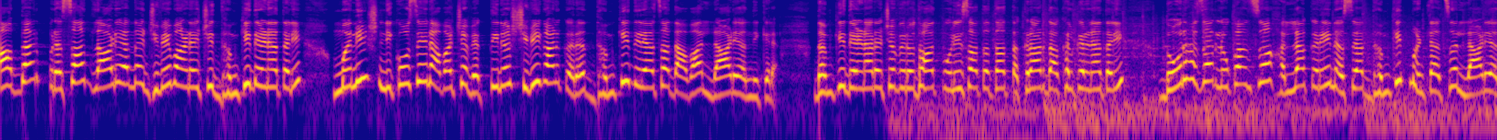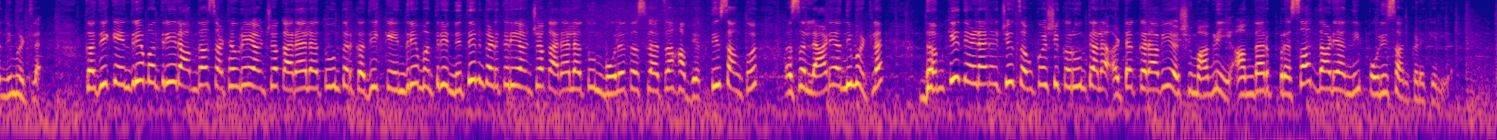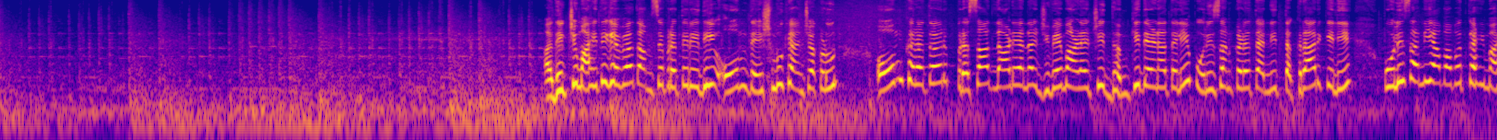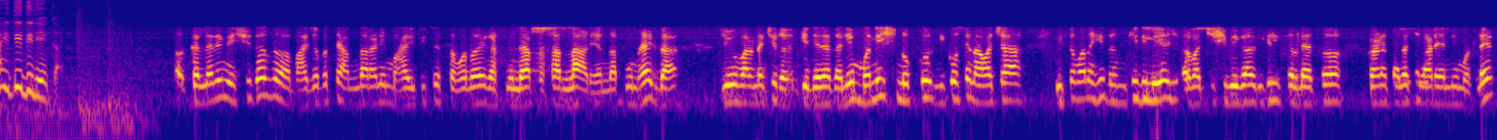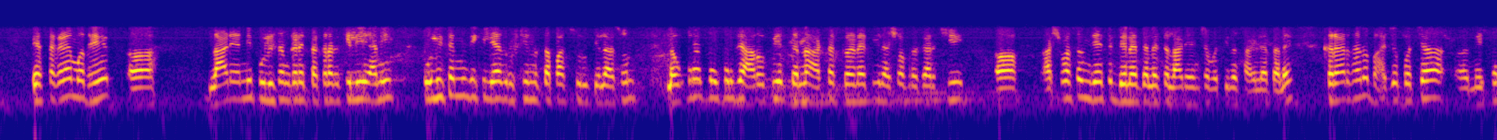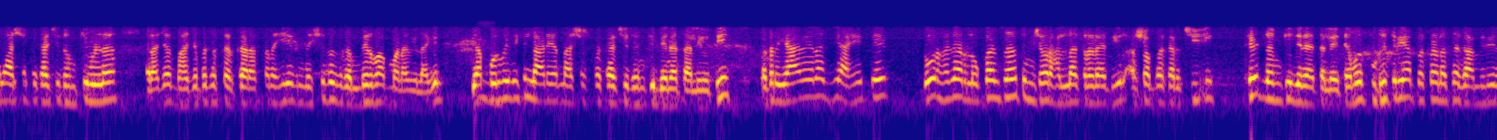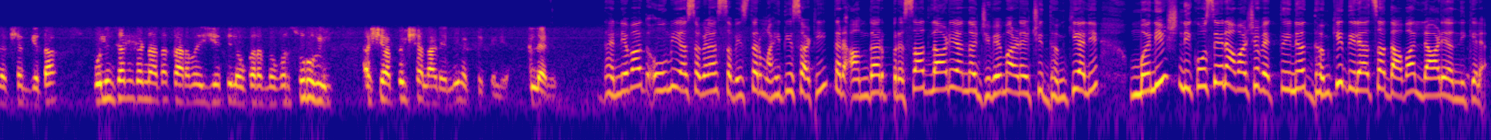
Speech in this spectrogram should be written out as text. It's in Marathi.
आमदार प्रसाद लाड यांना जिवे मारण्याची धमकी देण्यात आली. मनीष निकोसे नावाच्या व्यक्तीनं शिवीगाळ करत धमकी दिल्याचा दावा लाड यांनी केला. धमकी देणाऱ्याच्या विरोधात पोलिसात आता तक्रार दाखल करण्यात आली. दोन हजार लोकांचं हल्ला करेन असे धमकीत म्हटल्याचं लाड यांनी म्हटलं कधी केंद्रीय मंत्री रामदास आठवले यांच्या कार्यालयातून तर कधी केंद्रीय मंत्री नितीन गडकरी यांच्या कार्यालयातून बोलत असल्याचं हा व्यक्ती सांगतोय असं लाड यांनी म्हटलंय. धमकी देणाऱ्याची चौकशी करून त्याला अटक करावी अशी मागणी आमदार प्रसाद लाड यांनी पोलिसांकडे केली आहे. अधिकची माहिती घेऊयात आमचे प्रतिनिधी ओम देशमुख यांच्याकडून. ओम खरं तर प्रसाद लाड यांना जिवे मारण्याची धमकी देण्यात आली. पोलिसांकडे त्यांनी तक्रार केली. पोलिसांनी याबाबत काही माहिती दिली आहे का कल्याणी निश्चितच भाजपचे आमदार आणि महायुतीचे समन्वयक असलेल्या प्रसाद लाड यांना पुन्हा एकदा जीव मारण्याची धमकी देण्यात आली. मनीष नुको निकोसे नावाच्या इसमानं ही धमकी दिली आहे. अर्वाची शिवीगाळ देखील करण्याचं करण्यात आल्याचं लाड यांनी म्हटलंय. या सगळ्यामध्ये लाड यांनी पोलिसांकडे तक्रार केली आणि पोलिसांनी देखील या दृष्टीनं तपास सुरू केला असून लवकरात लवकर जे आरोपी आहेत त्यांना अटक करण्यात येईल अशा प्रकारची आश्वासन जे आहे ते देण्यात आल्याचं लाड यांच्या वतीनं सांगण्यात आलंय. खऱ्या अर्थानं भाजपच्या नेत्याला अशा प्रकारची धमकी मिळणं राज्यात भाजपचं सरकार असताना ही एक निश्चितच गंभीर बाब म्हणावी लागेल. यापूर्वी देखील लाड यांना अशाच प्रकारची धमकी देण्यात आली होती. मात्र यावेळेला जे आहे ते दोन हजार लोकांसह तुमच्यावर हल्ला करण्यात येईल अशा प्रकारची थेट धमकी देण्यात आली त्यामुळे कुठेतरी या प्रकरणाचं गांभीर्य लक्षात घेता पोलिसांकडनं आता कारवाई जी आहे ती लवकरात लवकर सुरू होईल अशी अपेक्षा लाड यांनी व्यक्त केली आहे. कल्याणी धन्यवाद ओम या सगळ्या सविस्तर माहितीसाठी. तर आमदार प्रसाद लाड यांना जिवे मारण्याची धमकी आली. मनीष निकोसे नावाच्या व्यक्तीनं धमकी दिल्याचा दावा लाड यांनी केला.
